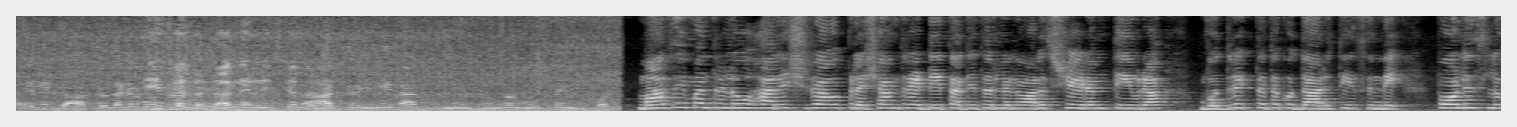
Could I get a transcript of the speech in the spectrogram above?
అరే నేను డాక్టర్ దగ్గర తీసుకెళ్తా సార్ నేను తీసుకెళ్తా. రాత్రి నాకు నీ గుండూరు గుంటే మాజీ మంత్రులు హరీష్ రావు ప్రశాంత్ రెడ్డి తదితరులను అరెస్ట్ చేయడం తీవ్ర ఉద్రిక్తతకు దారితీసింది పోలీసులు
